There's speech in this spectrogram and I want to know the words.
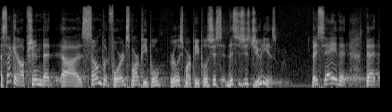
A second option that uh, some put forward, smart people, really smart people, is just this is just Judaism. They say that, that,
